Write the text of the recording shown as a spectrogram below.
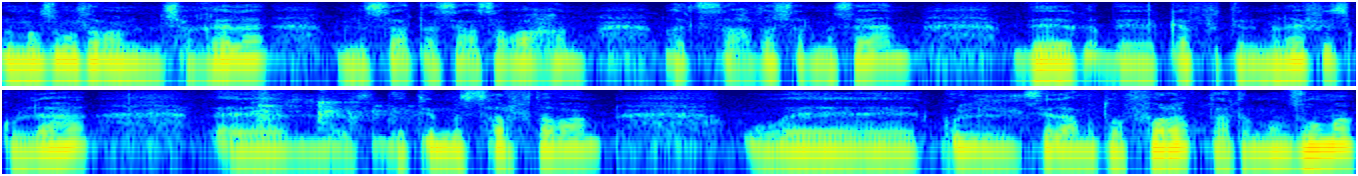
المنظومة طبعا شغالة من الساعة 9 صباحا لغاية الساعة 11 مساء بكافة المنافذ كلها. آه، بيتم الصرف طبعا وكل السلع متوفرة بتاعت المنظومة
